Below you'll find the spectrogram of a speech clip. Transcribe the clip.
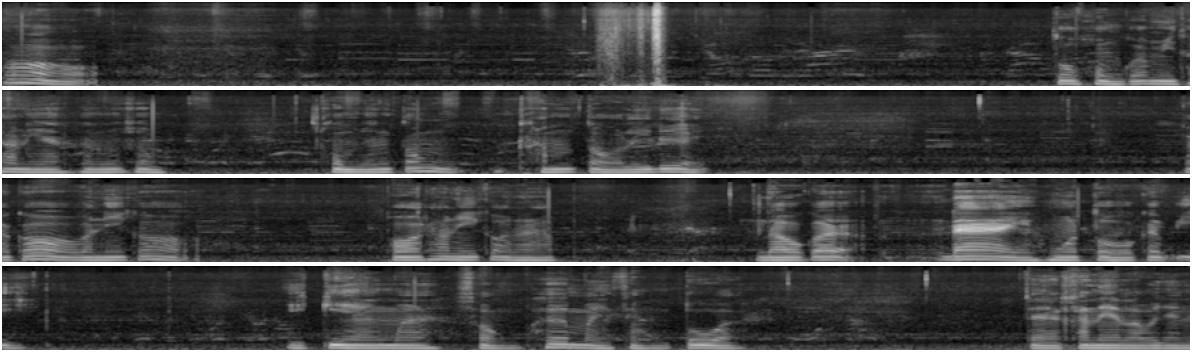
ก็ตัวผมก็มีเท่านี้ท่านผู้ชม ผมยังต้องทำต่อเรื่อยๆ แล้วก็วันนี้ก็พอเท่านี้ก่อนนะครับ เราก็ได้หัวโตกับอีก อีกเกียงมาสองเพิ่มใหม่สองตัว แต่คะแนนเรายัง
